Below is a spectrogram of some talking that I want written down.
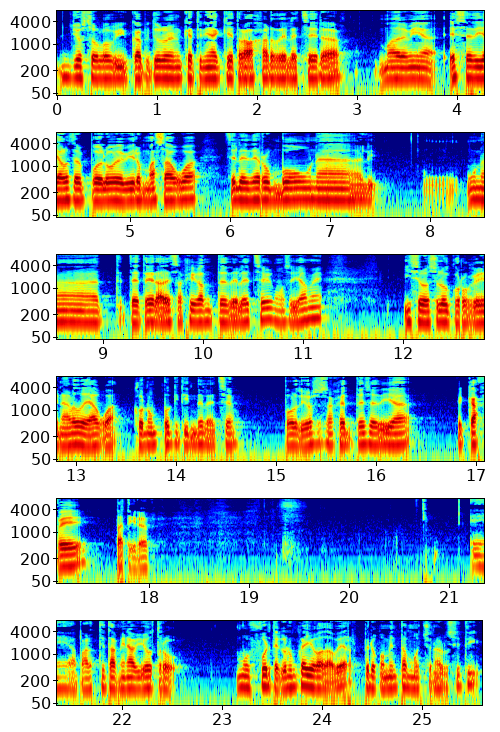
Yo solo vi un capítulo en el que tenía que trabajar de lechera, madre mía, ese día los del pueblo bebieron más agua, se le derrumbó una una tetera de esa gigante de leche, como se llame, y solo se le ocurrió de agua con un poquitín de leche. Por Dios, esa gente ese día el café para tirar. Eh, aparte también había otro muy fuerte que nunca he llegado a ver, pero comentan mucho en City,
